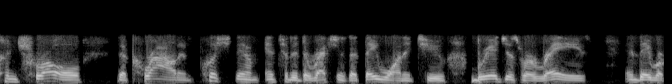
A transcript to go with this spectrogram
control the crowd and push them into the directions that they wanted to. Bridges were raised and they were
